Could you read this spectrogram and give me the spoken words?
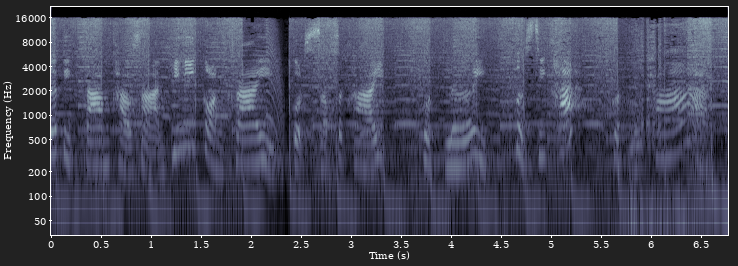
พื่อติดตามข่าวสารที่นี่ก่อนใคร กด subscribe กดเลย กดสิคะ กดเลยค่ะ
